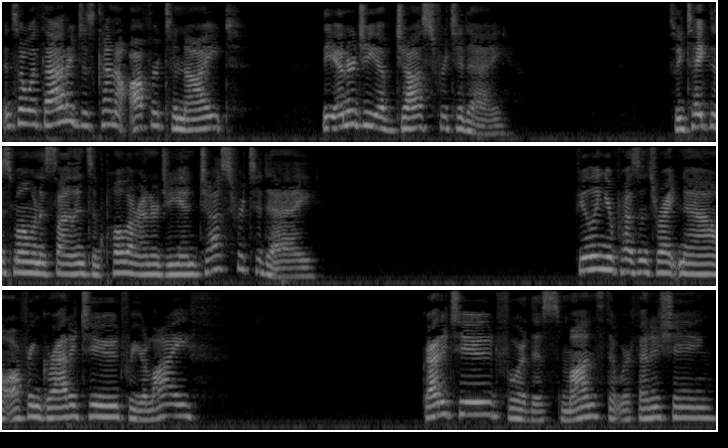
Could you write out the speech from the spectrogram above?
And so, with that, I just kind of offer tonight the energy of just for today. So, we take this moment of silence and pull our energy in just for today feeling your presence right now, offering gratitude for your life, gratitude for this month that we're finishing,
